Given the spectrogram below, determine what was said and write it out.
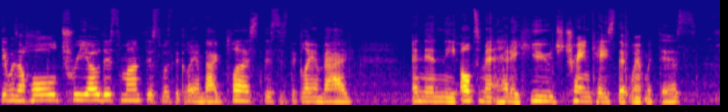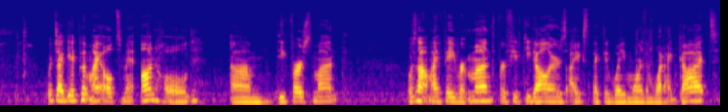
it was a whole trio this month. This was the Glam Bag Plus. This is the Glam Bag. And then the Ultimate had a huge train case that went with this. Which I did put my Ultimate on hold. Um, the first month was not my favorite month. For $50, I expected way more than what I got.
